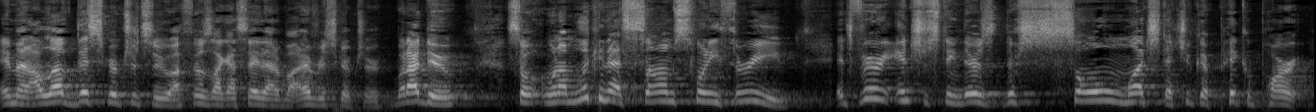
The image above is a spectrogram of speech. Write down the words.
Amen. I love this scripture too. I feels like I say that about every scripture, but I do. So when I'm looking at Psalms 23, it's very interesting. There's there's so much that you could pick apart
